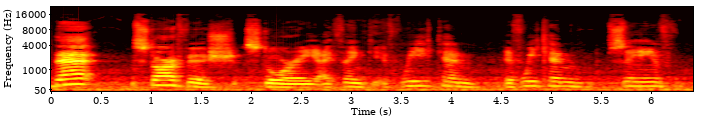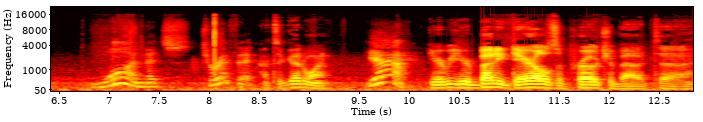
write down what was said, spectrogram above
that starfish story, I think, if we can if we can save one, that's terrific. That's a good one. Yeah. Your your buddy Daryl's approach about uh,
